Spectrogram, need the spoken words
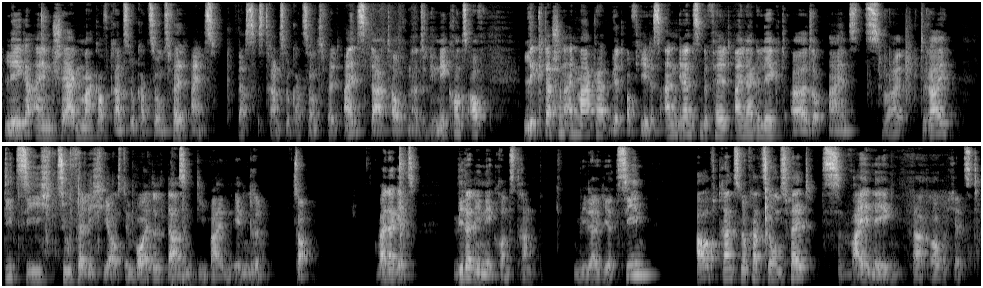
Lege einen Schergenmarker auf Translokationsfeld 1. Das ist Translokationsfeld 1, da tauchen also die Necrons auf. Liegt da schon ein Marker, wird auf jedes angrenzende Feld einer gelegt. Also 1, 2, 3. Die ziehe ich zufällig hier aus dem Beutel. Da sind die beiden eben drin. So, weiter geht's. Wieder die Necrons dran. Wieder hier ziehen. Auf Translokationsfeld 2 legen. Da brauche ich jetzt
